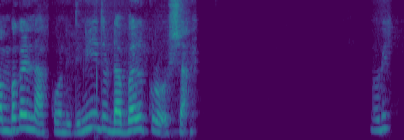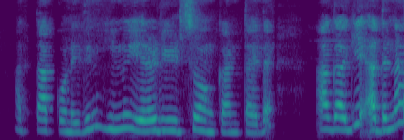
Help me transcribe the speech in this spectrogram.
ಕಂಬಗಳನ್ನ ಹಾಕ್ಕೊಂಡಿದ್ದೀನಿ ಇದು ಡಬಲ್ ಕ್ರೋಶ ನೋಡಿ, ಹತ್ತು ಹಾಕ್ಕೊಂಡಿದ್ದೀನಿ ಇನ್ನೂ ಎರಡು ಇಡ್ಸೋ ಹಂಗೆ ಕಾಣ್ತಾ ಇದೆ. ಹಾಗಾಗಿ ಅದನ್ನು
